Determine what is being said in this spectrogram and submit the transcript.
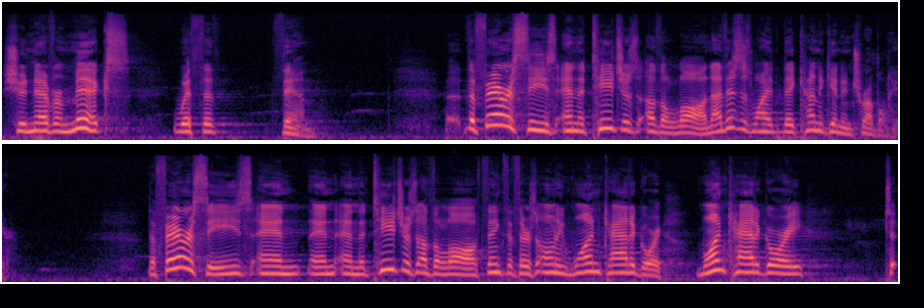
should never mix with the them the Pharisees and the teachers of the law, now this is why they kind of get in trouble here. The Pharisees and, and, and the teachers of the law think that there's only one category, one category to,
